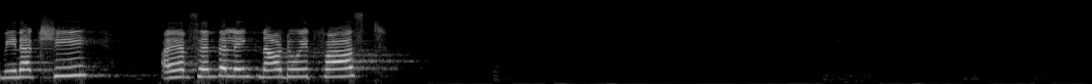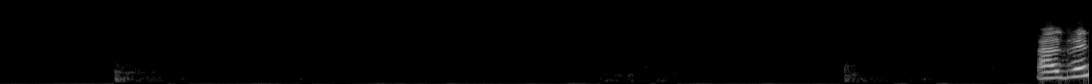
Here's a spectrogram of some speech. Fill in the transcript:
Meenakshi, I have sent the link. Now do it fast. Aldrin,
